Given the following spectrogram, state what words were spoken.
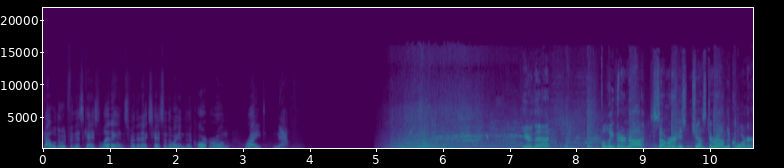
That will do it for this case. Litigants for the next case on the way into the courtroom right now. Hear that? Believe it or not, summer is just around the corner.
